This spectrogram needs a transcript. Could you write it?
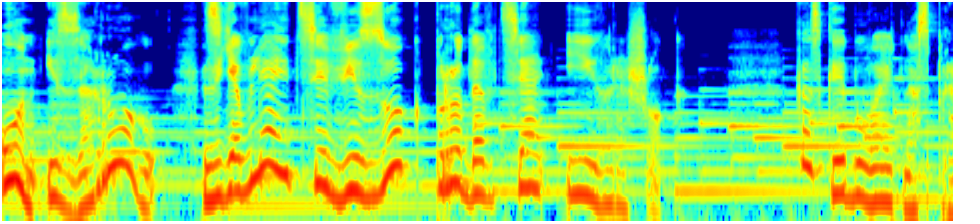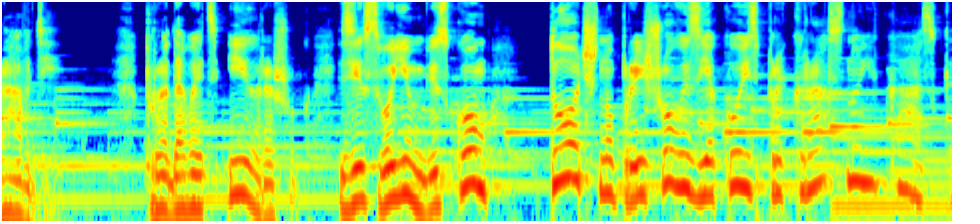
он із-за рогу з'являється візок продавця іграшок. Казки бувають насправді. Продавець іграшок зі своїм візком точно прийшов із якоїсь прекрасної казки.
